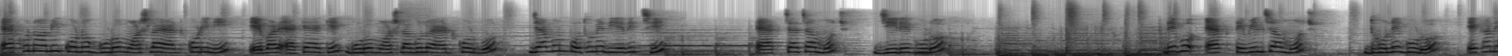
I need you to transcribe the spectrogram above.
এখনও আমি কোনো গুঁড়ো মশলা অ্যাড করিনি। এবার একে একে গুঁড়ো মশলাগুলো অ্যাড করব। যেমন প্রথমে দিয়ে দিচ্ছি এক চা চামচ জিরে গুঁড়ো। দেব এক টেবিল চামচ ধনে গুঁড়ো, এখানে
